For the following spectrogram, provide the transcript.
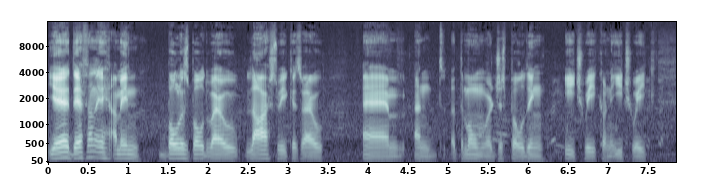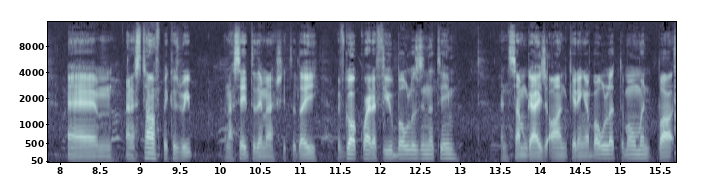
Yeah, definitely. I mean, bowlers bowled well last week as well, um, and at the moment we're just building each week on each week, um, and it's tough because we. And I said to them actually today, we've got quite a few bowlers in the team, and some guys aren't getting a bowl at the moment, but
